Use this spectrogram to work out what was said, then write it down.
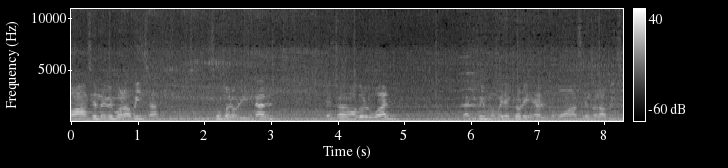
Van haciendo ahí mismo la pizza, súper original. Esto es en otro lugar, de aquí mismo. Miren qué original, cómo van haciendo la pizza.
